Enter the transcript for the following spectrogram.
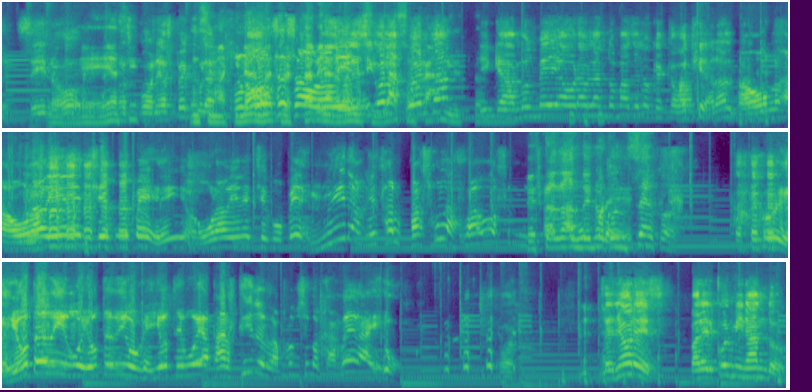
Sí, no, Eh, nos pone a especular. No, César, agarrando le sigo la cuerda Hamilton. y quedamos media hora hablando más de lo que acaba de tirar Álvaro. Ahora, ahora viene Checo Pérez, ahora viene Checo Pérez. Mira qué las dado hace Te está dando y no consejos. Oye, yo te digo, yo te digo que yo te voy a partir en la próxima carrera, hijo. Bueno. Señores, para ir culminando,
